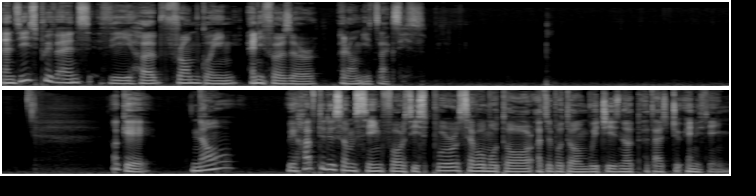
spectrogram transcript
and this prevents the hub from going any further along its axis. Okay, now we have to do something for this poor servo motor at the bottom which is not attached to anything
